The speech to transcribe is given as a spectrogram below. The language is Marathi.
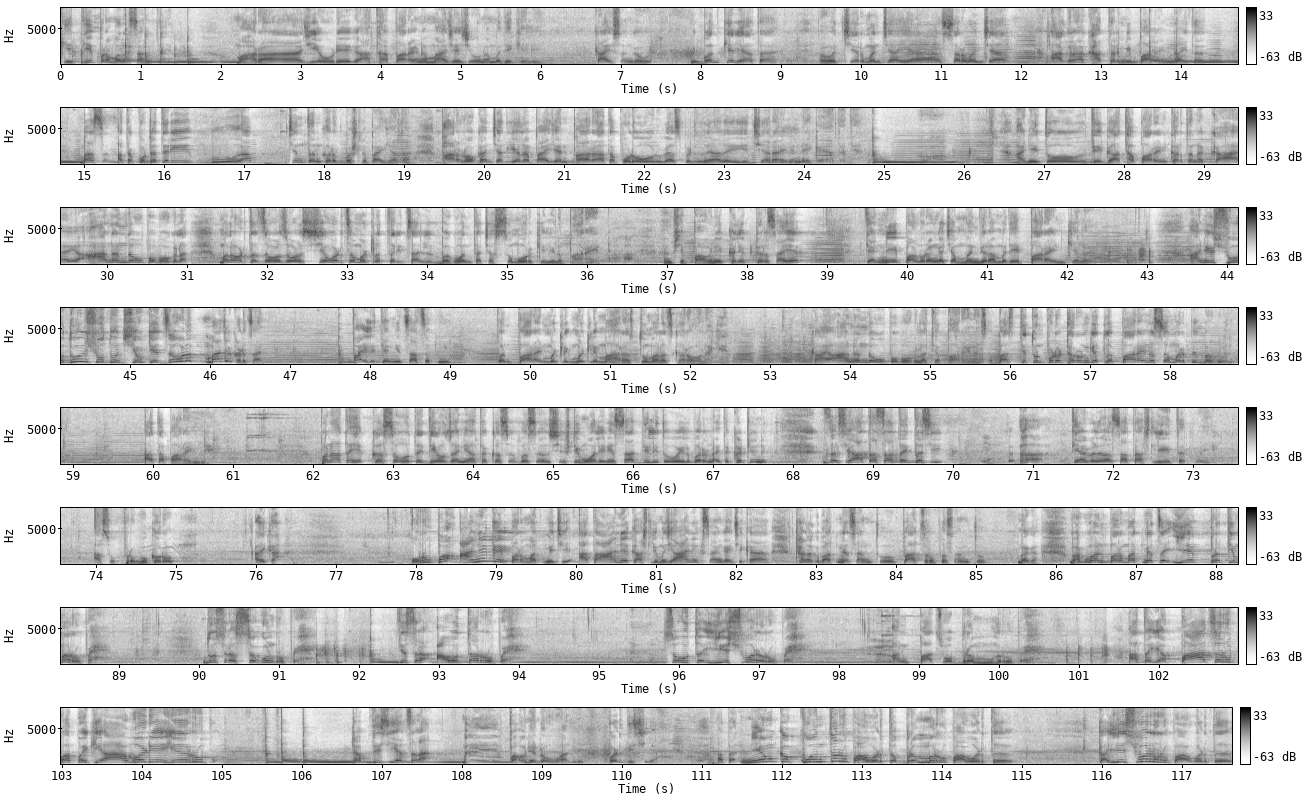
किती प्रमाण सांगते. महाराज एवढे गाथा पारायण माझ्या जीवनामध्ये केले. काय सांगावं? मी बंद केली आता. हो चेअरमनच्या या सर्वांच्या आग्रह खातर मी पारायण नाही तर. बस आता कुठंतरी चिंतन करत बसलं पाहिजे आता. फार लोकांच्यात गेलं पाहिजे आणि फार आता पुढं होऊन व्यासपीठ इच्छा राहिली नाही काय आता त्या. हो. आणि तो ते गाथा पारायण करताना काय आनंद उपभोगला. मला वाटतं जवळजवळ शेवटचं म्हटलं तरी चालेल भगवंताच्या समोर केलेलं पारायण. आमचे पाहुणे कलेक्टर साहेब त्यांनी पांडुरंगाच्या मंदिरामध्ये पारायण केलं. आणि शोधून शोधून शेवटी जवळ माझ्याकडंच आले. पाहिले त्यांनी चाचपणी पण पारायण म्हटले म्हटले महाराज तुम्हालाच करावं लागेल. काय आनंद उपभोगला त्या पारायणाचा. बस तिथून पुढं ठरवून घेतलं पारायण समर्पित भगवंत. आता पारायण नाही. पण आता हे कसं होतं देवजाने आता कसं बसन सिस्टीमवाल्याने साथ दिली तर होईल बरं नाही तर कठीण आहे. जशी आता साथ आहे तशी. हा त्यावेळेला साथ असली तर होईल. असो प्रभू करो. ऐका. रूप अनेक आहे परमात्म्याची. आता अनेक असली म्हणजे अनेक सांगायची का? ठळक बातम्या सांगतो पाच रूप सांगतो. बघा भगवान परमात्म्याचं एक प्रतिमा रूप आहे. दुसरं सगुण रूप आहे. तिसरं अवतार रूप आहे. चौथं ईश्वर रूप आहे. आणि पाचवं ब्रह्म रूप आहे. आता या पाच रूपापैकी आवडे हे रूप. टपदिशी या चला. पावणे नऊ वाजले. पडदिशी या. आता नेमकं कोणतं रूप आवडतं? ब्रह्मरूप आवडतं? का ईश्वर रूप आवडतं?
